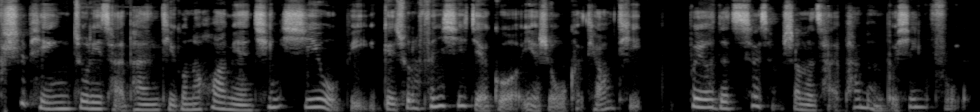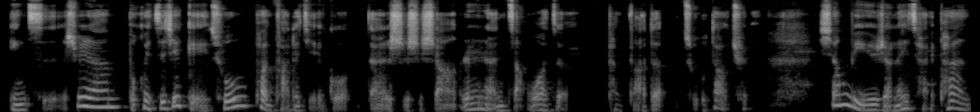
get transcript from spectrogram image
视频助力裁判提供的画面清晰无比，给出的分析结果也是无可挑剔。不由得赛场上的裁判们不幸福，因此虽然不会直接给出判罚的结果，但事实上仍然掌握着判罚的主导权。相比于人类裁判，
